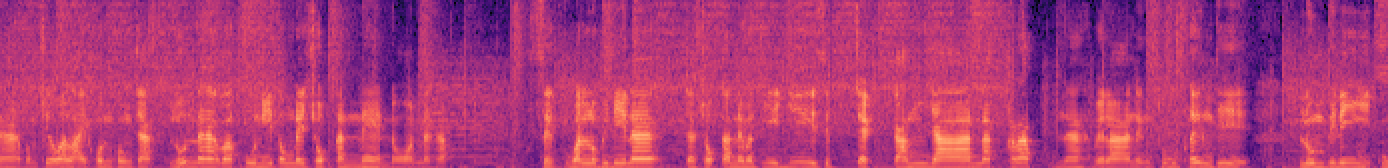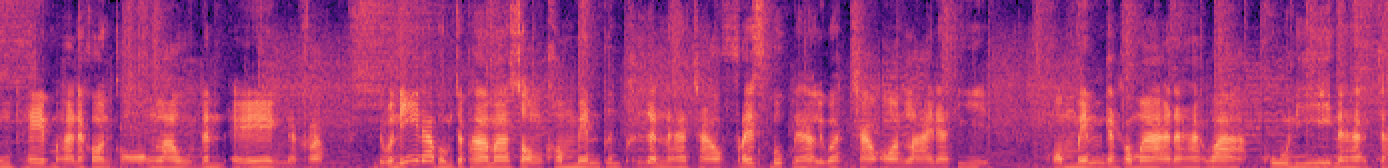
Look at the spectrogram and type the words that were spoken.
นะฮะผมเชื่อว่าหลายคนคงจะลุ้นนะฮะว่าคู่นี้ต้องได้ชกกันแน่นอนนะครับศึกวันลุมพินีนะจะชกกันในวันที่ 27 กันยานนะครับนะเวลาหนึ่งทุ่มครึ่งที่ลุมพินีกรุงเทพมหานครของเรานั่นเองนะครับเดี๋ยววันนี้นะผมจะพามาส่องคอมเมนต์เพื่อนๆนะฮะชาว Facebook นะฮะหรือว่าชาวออนไลน์นะที่ คอมเมนต์กันเข้ามานะฮะว่าคู่นี้นะฮะจะ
